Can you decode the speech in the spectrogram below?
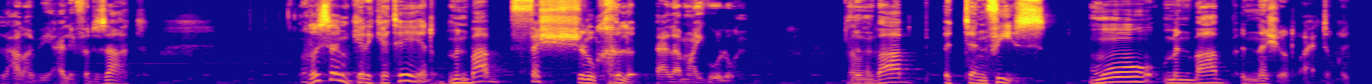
العربي علي فرزات رسم كاريكاتير من باب فش الخلق على ما يقولون. من باب التنفيس مو من باب النشر أعتقد.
